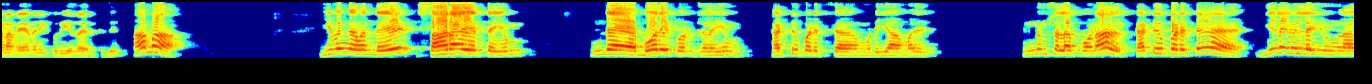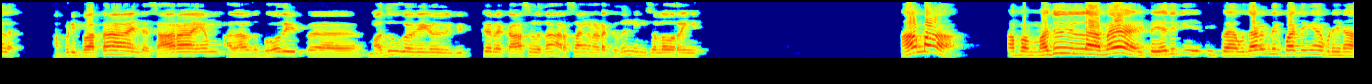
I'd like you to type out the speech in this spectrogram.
மனவேதனைக்குரியதா இருக்குது. ஆமா. இவங்க வந்து சாராயத்தையும், இந்த போதைப் பொருட்களையும் கட்டுப்படுத்த முடியாமல், இன்னும் சொல்லப்போனால் கட்டுப்படுத்த இயலவில்லை இவங்களால. அப்படி பார்த்தா இந்த சாராயம், அதாவது போதை மது வகைகள் விற்கிற காசுல தான் அரசாங்கம் நடக்குதுன்னு நீங்க சொல்ல வர்றீங்க. ஆமா. அப்ப மது இல்லாம இப்ப எதுக்கு இப்ப உதாரணத்துக்கு பாத்தீங்க அப்படின்னா,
